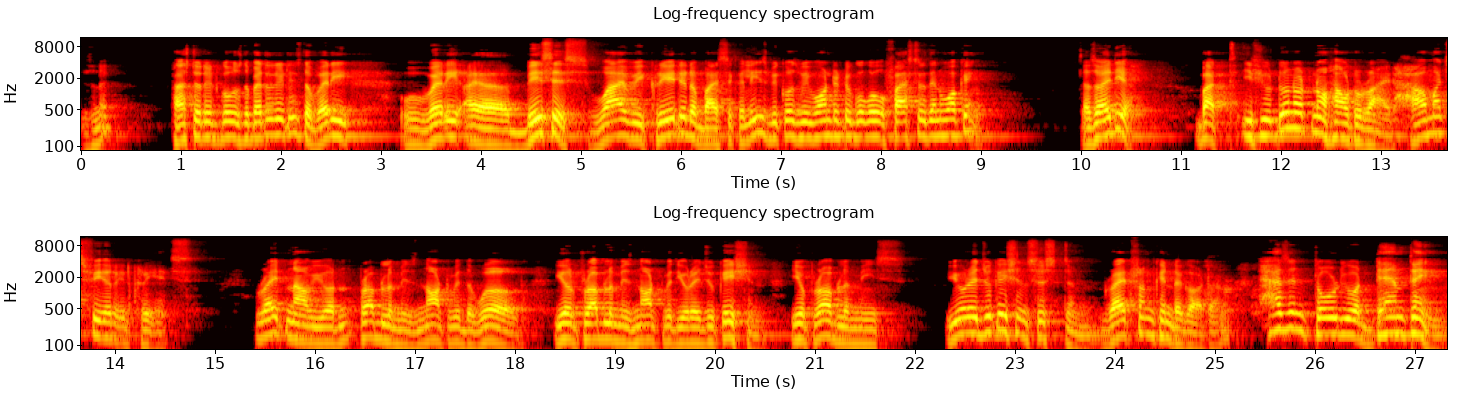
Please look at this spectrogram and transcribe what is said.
Isn't it? Faster it goes, the better it is. The very very uh, basis why we created a bicycle is because we wanted to go, go faster than walking. That's the idea. But if you do not know how to ride, how much fear it creates. Right now your problem is not with the world, your problem is not with your education, your problem is your education system, right from kindergarten, hasn't told you a damn thing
